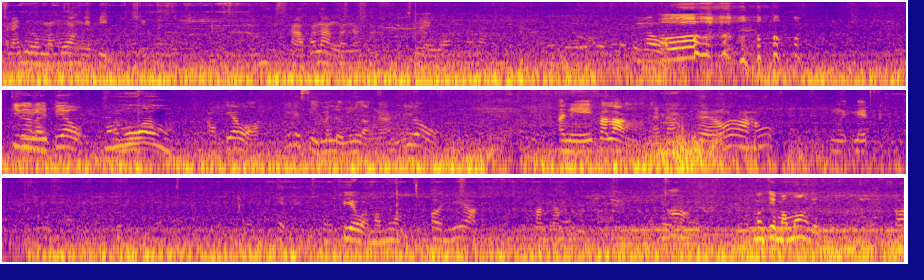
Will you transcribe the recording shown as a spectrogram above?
อันนั้นคือมะม่วงมีพริกนิดนึงหาฝรั่งก่อนนะไหนวะ โอ้ กินอะไรเปรี้ยว มะม่วงเอาเปรี้ยวเหรอนี่แต่สีมันเหลืองๆนะ เปรี้ยว อันนี้ฝรั่งนะจ๊ะแล้วอะทั้งเม็ดเปรี้ยวอะมะม่วงก่อนที่อะทำนะก็มึงกินมะม่วงดิ ก็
